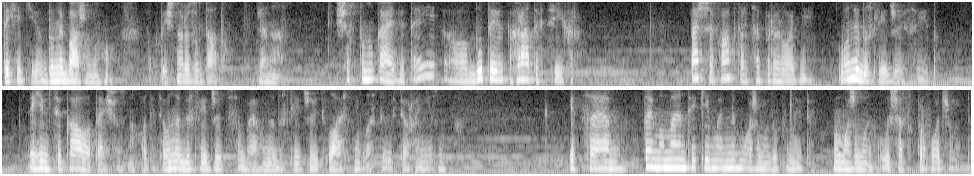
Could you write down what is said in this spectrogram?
тих, які до небажаного фактично результату для нас. Що спонукає дітей е, бути грати в ці ігри? Перший фактор це природній. Вони досліджують світ. Їм цікаво те, що знаходиться. Вони досліджують себе, вони досліджують власні властивості організму. І це той момент, який ми не можемо зупинити. Ми можемо його лише супроводжувати.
